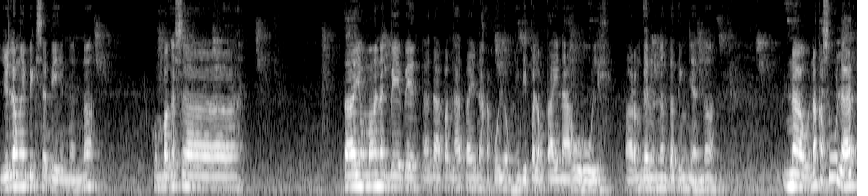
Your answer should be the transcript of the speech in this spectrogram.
Yun lang ang ibig sabihin nun, no? Kumbaga sa tayong mga nagbebenta, dapat lahat tayo nakakulong, hindi pa lang tayo nahuhuli. Parang ganun ang dating niyan, no? Now, nakasulat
